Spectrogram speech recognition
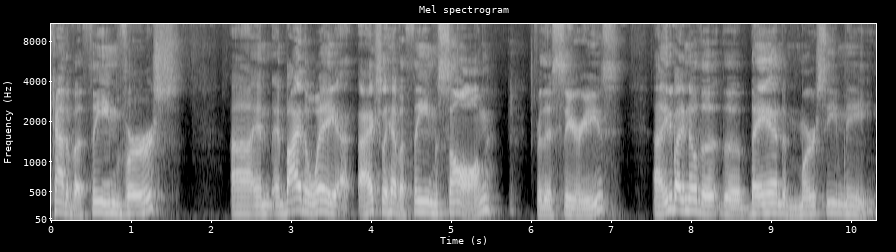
kind of a theme verse. and, and by the way, I actually have a theme song for this series. anybody know the, the band MercyMe?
